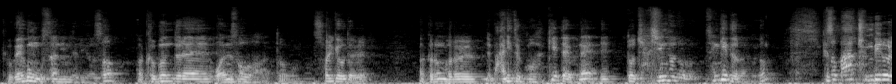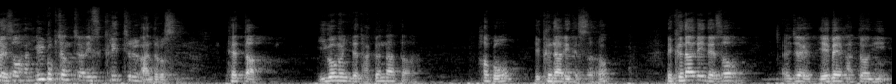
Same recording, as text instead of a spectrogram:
그 외국 목사님들이어서 그분들의 원서와 또 설교들 그런 거를 많이 듣고 했기 때문에 또 자신도 좀 생기더라고요. 그래서 막 준비를 해서 한 7장짜리 스크립트를 만들었습니다. 됐다. 이거면 이제 다 끝났다. 하고 그날이 됐어요. 그날이 돼서 이제 예배 갔더니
